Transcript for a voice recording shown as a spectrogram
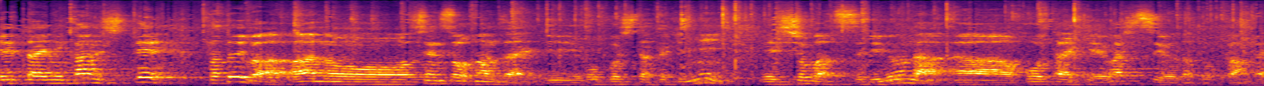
衛隊に関して例えばあの戦争犯罪を起こした時に処罰するような法体系は必要だとお考え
